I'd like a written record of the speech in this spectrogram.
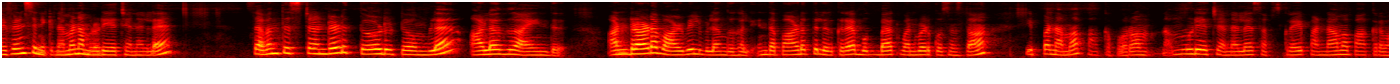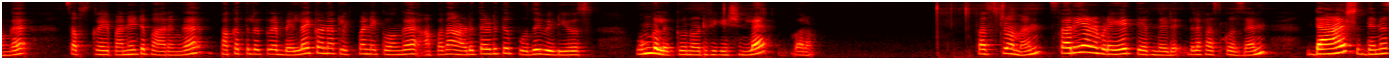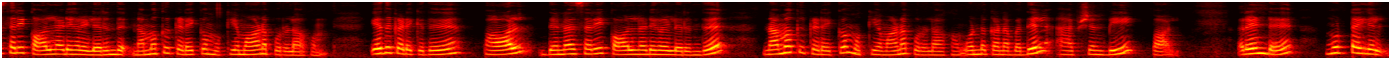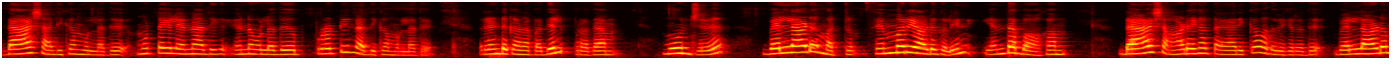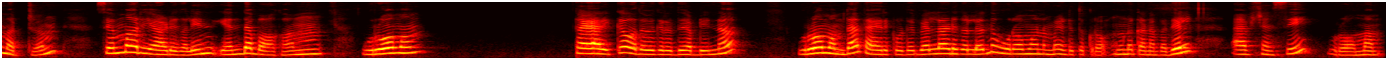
ஐ friends இன்றைக்கி நம்ம நம்மளுடைய சேனலில் செவன்த்து ஸ்டாண்டர்ட் தேர்டு டேர்மில் அழகு ஐந்து அன்றாட வாழ்வில் விலங்குகள். இந்த பாடத்தில் இருக்கிற book back one word questions தான் இப்போ நம்ம பார்க்க போகிறோம் நம்மளுடைய சேனலை சப்ஸ்கிரைப் பண்ணாமல் பார்க்குறவங்க சப்ஸ்கிரைப் பண்ணிவிட்டு பாருங்கள் பக்கத்தில் இருக்கிற பெல்லைக்கானை கிளிக் பண்ணிக்கோங்க. அப்போ தான் அடுத்தடுத்து புது வீடியோஸ் உங்களுக்கு நோட்டிஃபிகேஷனில் வரும். ஃபஸ்ட் ரோமன் சரியான விடையை தேர்ந்தெடு. இதில் ஃபஸ்ட் கொஸ்டின் டேஷ் தினசரி கால்நடைகளிலிருந்து நமக்கு கிடைக்கும் முக்கியமான பொருளாகும். எது கிடைக்குது? பால் தினசரி கால்நடைகளிலிருந்து நமக்கு கிடைக்கும் முக்கியமான பொருளாகும். ஒன்றுக்கான பதில் ஆப்ஷன் பி பால். ரெண்டு முட்டையில் டேஷ் அதிகம் உள்ளது. முட்டையில் என்ன அதிக என்ன உள்ளது? புரோட்டீன் அதிகம் உள்ளது. ரெண்டுக்கான பதில் பிரதம். மூன்று வெள்ளாடு மற்றும் செம்மறி ஆடுகளின் எந்த பாகம்? டேஷ் ஆடைகள் தயாரிக்க உதவுகிறது. வெள்ளாடு மற்றும் செம்மறியாடுகளின் எந்த பாகம் உரோமம் தயாரிக்க உதவுகிறது அப்படின்னா உரோமம் தான் தயாரிக்கிறது வெள்ளாடுகள்லேருந்து உரோமம் நம்ம எடுத்துக்கிறோம். மூணுக்கான பதில் ஆப்ஷன் சி உரோமம்.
